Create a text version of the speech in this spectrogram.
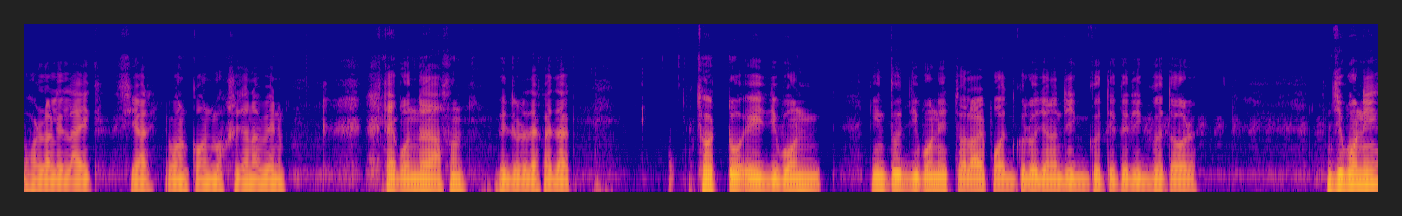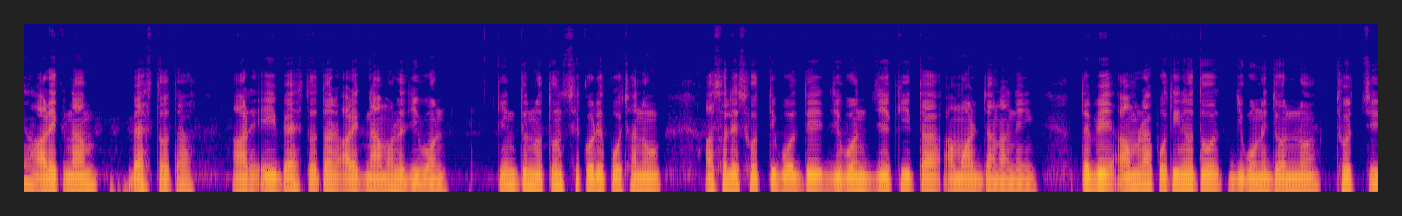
ভালো লাগলে লাইক শেয়ার এবং কমেন্ট বক্সে জানাবেন। তাই বন্ধুরা, আসুন ভিডিওটা দেখা যাক। ছোট্ট এই জীবন, কিন্তু জীবনে চলার পথগুলো যেন দীর্ঘ থেকে দীর্ঘতর। জীবনে আরেক নাম, ব্যস্ততা। আর এই ব্যস্ততার আরেক নাম হলো জীবন। কিন্তু নতুন শিকড়ে পৌঁছানো আসলে সত্যি বলতে জীবন যে কী তা আমার জানা নেই। তবে আমরা প্রতিনিয়ত জীবনের জন্য ছুটছি।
